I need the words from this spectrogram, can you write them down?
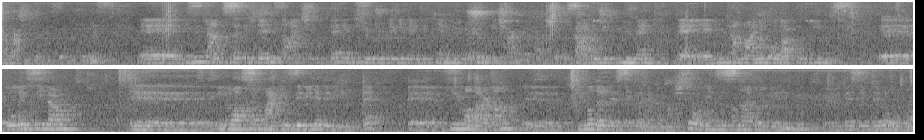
amacıyla biz. E, bizim kendi stratejilerimiz de aynı şekilde hem sürdürülebilirlik hem dönüşüm içermeye başladı. Sadece büyüme ve e, mükemmellik odaklı değiliz. E, dolayısıyla e, inovasyon merkezleriyle de birlikte e, firmalardan e, firmaları desteklemek amaçlı organize sanayi bölgelerinin büyük destekleri oluyor.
